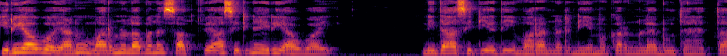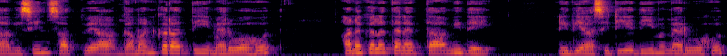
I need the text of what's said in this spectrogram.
ඉරියව්ව යනු මරණු ලබන සත්වයා සිටින ඉරියව්වයි. නිදා සිටියේදී මරන්නට නියම කරනු ලැබූ තැනැත්තා විසින් සත්වයා ගමන් කරද්දී මැරුවහොත් අනකල තැනැත්තා මිදෙයි. නිදියා සිටියේදීම මැරුවහොත්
